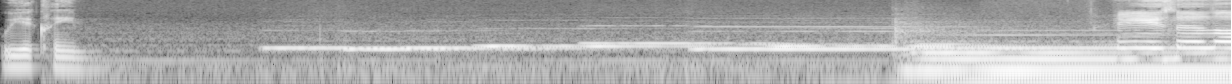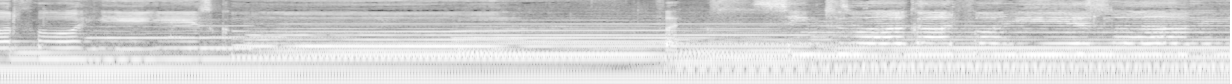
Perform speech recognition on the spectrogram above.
we acclaim you. Praise the Lord, for he is good. Flex. Sing to our God, for he is loving.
